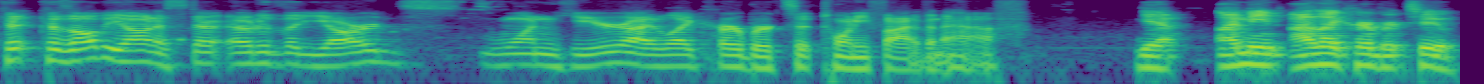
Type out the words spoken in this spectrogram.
Because I'll be honest, out of the yards one here, I like Herbert's at 25 and a half. Yeah, I mean, I like Herbert too.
